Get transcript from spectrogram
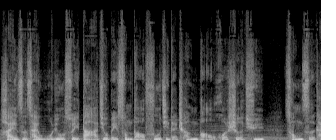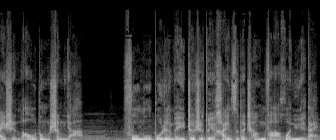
孩子才五六岁大就被送到附近的城堡或社区，从此开始劳动生涯。父母不认为这是对孩子的惩罚或虐待，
